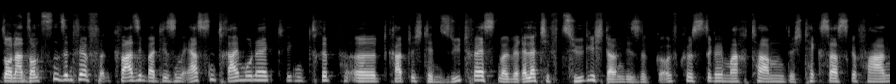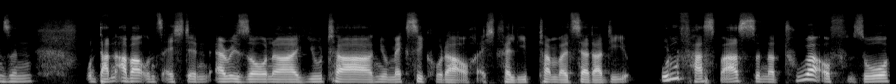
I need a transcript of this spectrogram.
So, und ansonsten sind wir quasi bei diesem ersten dreimonatigen Trip äh, gerade durch den Südwesten, weil wir relativ zügig dann diese Golfküste gemacht haben, durch Texas gefahren sind und dann aber uns echt in Arizona, Utah, New Mexico da auch echt verliebt haben, weil es ja da die unfassbarste Natur auf so,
